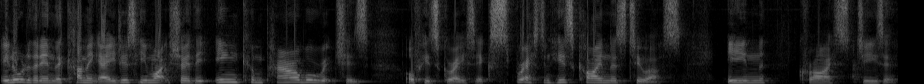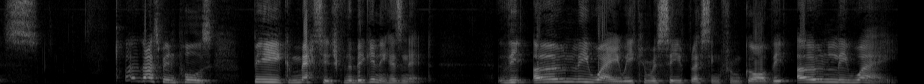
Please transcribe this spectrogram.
in order that in the coming ages he might show the incomparable riches of his grace expressed in his kindness to us in Christ Jesus. Uh, that's been Paul's big message from the beginning, hasn't it? The only way we can receive blessing from God, the only way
